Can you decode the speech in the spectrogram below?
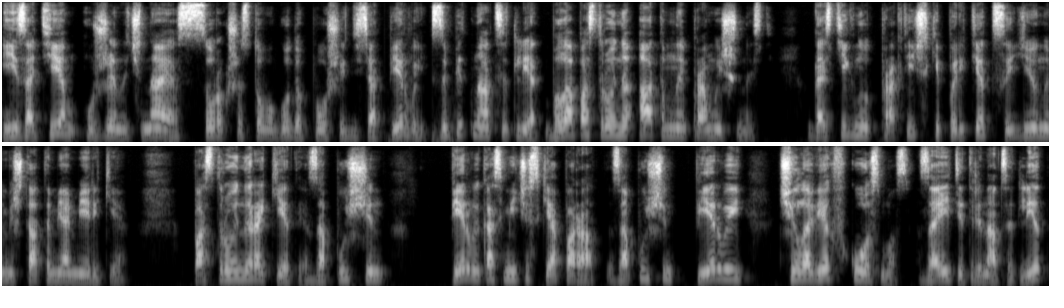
И затем, уже начиная с 46 года по 61, за 15 лет была построена атомная промышленность, достигнут практически паритет с Соединенными Штатами Америки, построены ракеты, запущен первый космический аппарат, запущен первый человек в космос. За эти 13 лет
